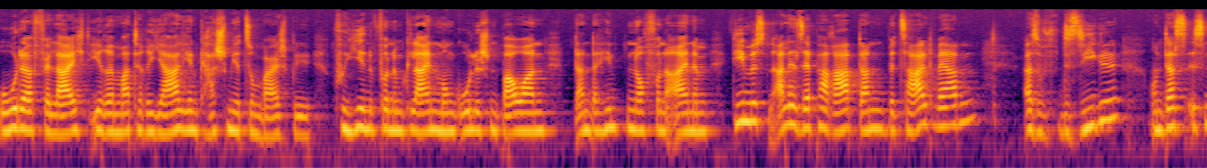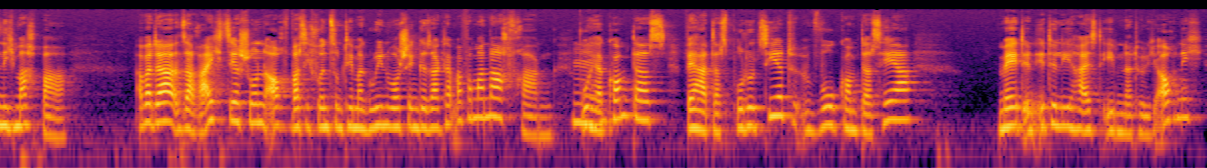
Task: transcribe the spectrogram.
oder vielleicht ihre Materialien, Kaschmir zum Beispiel, von hier von einem kleinen mongolischen Bauern, dann da hinten noch von einem, die müssten alle separat dann bezahlt werden, also das Siegel, und das ist nicht machbar. Aber da, da reicht es ja schon auch, was ich vorhin zum Thema Greenwashing gesagt habe, einfach mal nachfragen. Mhm. Woher kommt das? Wer hat das produziert? Wo kommt das her? Made in Italy heißt eben natürlich auch nicht,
